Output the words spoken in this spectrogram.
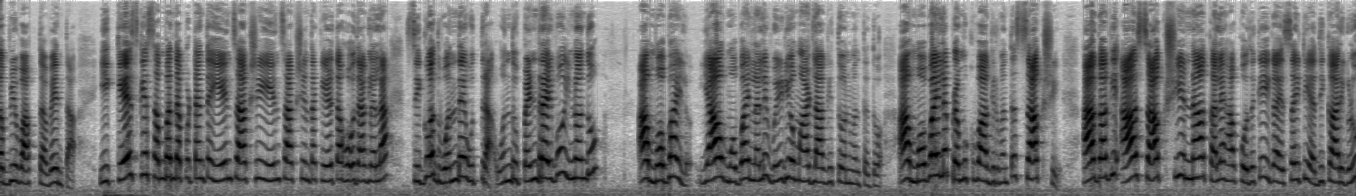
ಲಭ್ಯವಾಗ್ತವೆ ಅಂತ? ಈ ಕೇಸ್ಗೆ ಸಂಬಂಧಪಟ್ಟಂತೆ ಏನ್ ಸಾಕ್ಷಿ ಏನ್ ಸಾಕ್ಷಿ ಅಂತ ಕೇಳ್ತಾ ಹೋದಾಗ್ಲೆಲ್ಲ ಸಿಗೋದು ಒಂದೇ ಉತ್ತರ. ಒಂದು ಪೆನ್ ಡ್ರೈವ್, ಇನ್ನೊಂದು ಆ ಮೊಬೈಲ್. ಯಾವ ಮೊಬೈಲ್ನಲ್ಲಿ ವಿಡಿಯೋ ಮಾಡಲಾಗಿತ್ತು ಅನ್ನುವಂಥದ್ದು. ಆ ಮೊಬೈಲೇ ಪ್ರಮುಖವಾಗಿರುವಂತ ಸಾಕ್ಷಿ. ಹಾಗಾಗಿ ಆ ಸಾಕ್ಷಿಯನ್ನ ಕಲೆ ಹಾಕೋದಕ್ಕೆ ಈಗ ಎಸ್ ಐ ಟಿ ಅಧಿಕಾರಿಗಳು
